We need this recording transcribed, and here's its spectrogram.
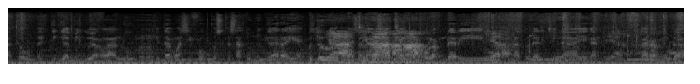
atau eh tiga minggu yang lalu Mhm. kita masih fokus ke satu negara ya. Betul. Ya, Misalnya Cina, Aceh yang ah. pulang dari Ya. Wuhan atau dari Cina ya kan. ya Sekarang udah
